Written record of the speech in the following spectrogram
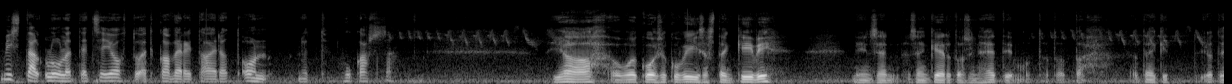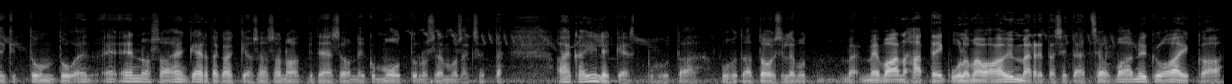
Mistä luulet, että se johtuu, että kaveritaidot on nyt hukassa? Jaa, voiko olisi joku viisasten kivi, niin sen, sen kertoisin heti, mutta tota, jotenkin, jotenkin tuntuu, en, en osaa, en kerta kaikkiaan osaa sanoa, että miten se on niin kuin muuttunut semmoiseksi, että aika ilkeästi puhutaan, puhutaan toisille, mutta me vanhat ei kuulemma vaan ymmärretä sitä, että se on vaan nykyaikaa,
